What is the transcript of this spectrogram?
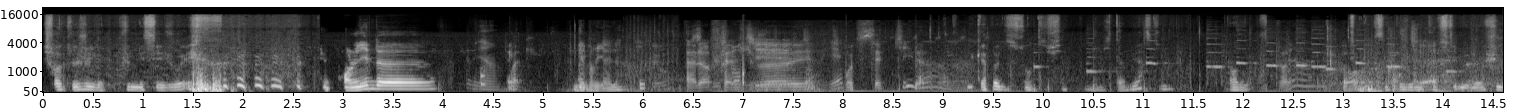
Je crois que le jeu il va plus me laisser jouer. Tu prends le lead euh... Gabriel. Alors, French Boy. Bon, tu sais qui là Il est capable de se identifier. Putain, merde. Pardon. Oh, C'est pas euh, je suis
